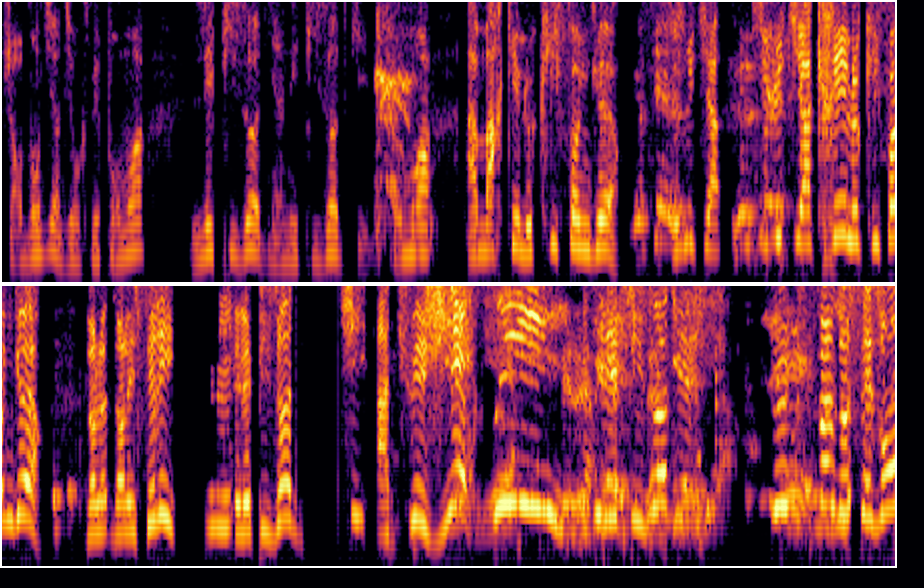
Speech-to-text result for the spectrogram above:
je rebondis, hein, Dirox, mais pour moi, l'épisode, il y a un épisode qui, pour moi, a marqué le cliffhanger. Celui qui, a, celui qui a créé le cliffhanger dans, le, dans les séries. C'est l'épisode Qui a tué JR? Oui L'épisode une fin de saison,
